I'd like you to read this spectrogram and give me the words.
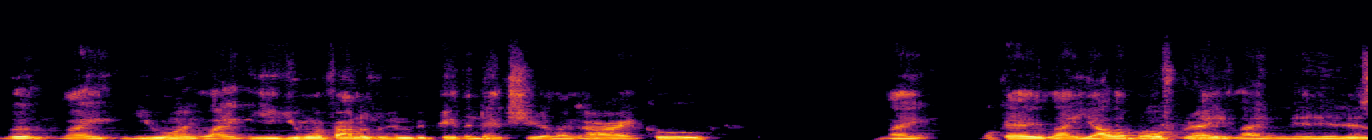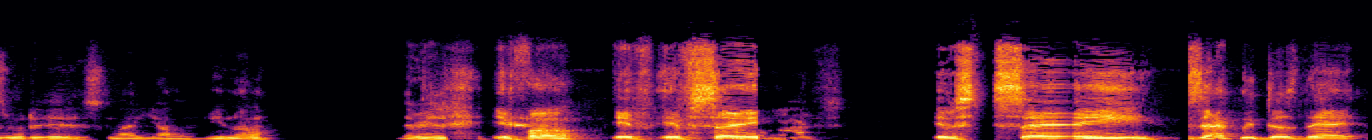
but like you won, like you, you won Finals with MVP the next year. Like, all right, cool. Like, okay, like y'all are both great. Like, it, it is what it is. Like y'all, you know, there is. If uh, if if say if, if say exactly does that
